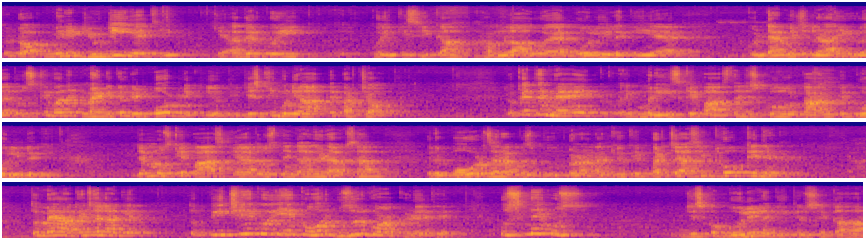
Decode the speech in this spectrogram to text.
तो मेरी ड्यूटी ये थी कि अगर कोई कोई किसी का हमला हुआ है, गोली लगी है कोई डैमेज लड़ाई हुआ है तो उसके बाद एक मेडिकल रिपोर्ट लिखनी होती है जिसकी बुनियाद पे पर्चा होता है। तो कहते मैं एक, एक मरीज़ के पास था जिसको टांग पे गोली लगी थी। जब मैं उसके पास गया तो उसने कहा कि डॉक्टर साहब रिपोर्ट जरा मज़बूत बनाना क्योंकि पर्चा असी ठोक के देना तो मैं आगे चला गया। तो पीछे कोई एक और बुज़ुर्ग वहाँ खड़े थे। उसने उस जिसको गोली लगी थी उससे कहा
